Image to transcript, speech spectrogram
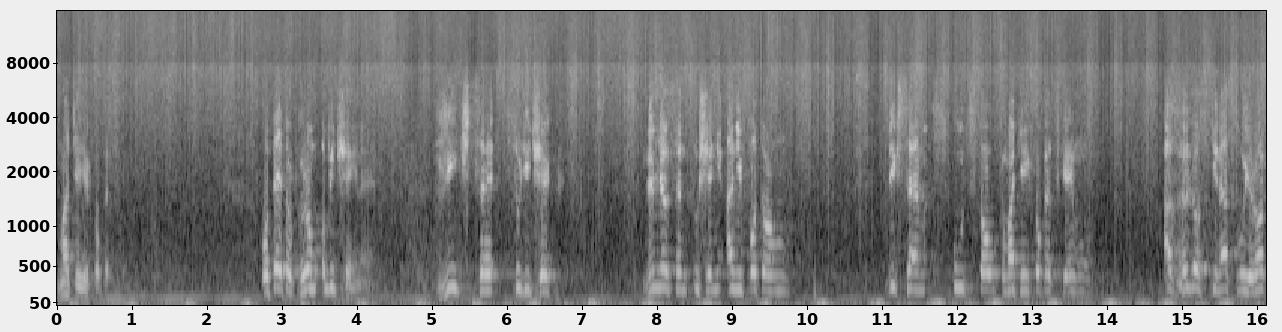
Matěje Kopecké. O této krom obyčejné říčce sudiček neměl jsem tušení ani potom, když jsem s úctou k Matěji Kopeckému a z hrdosti na svůj rod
